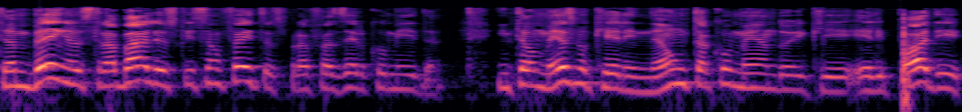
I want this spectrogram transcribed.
também os trabalhos que são feitos para fazer comida. Então, mesmo que ele não está comendo e que ele pode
